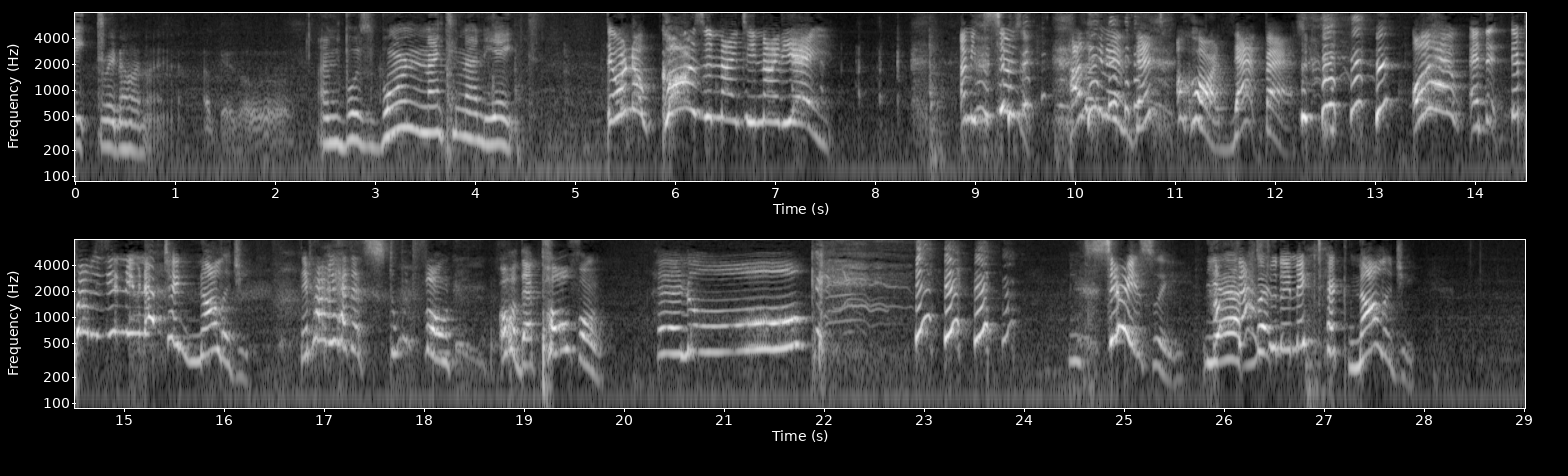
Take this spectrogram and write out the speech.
eight. Wait, no, no. Okay, so. I was born in 1998. There were no cars in 1998. I mean, seriously, how are they gonna invent a car that fast? All they have, and they, they probably didn't even have technology. They probably had that stupid phone. Oh, that pole phone. Hello. I mean, seriously. Yeah, how fast but- do they make technology?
